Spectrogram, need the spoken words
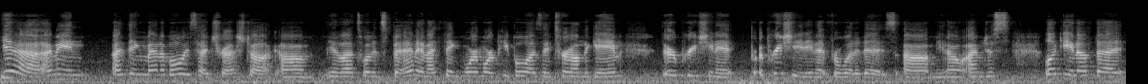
Yeah, I mean, I think men have always had trash talk. Um, you know, that's what it's been, and I think more and more people, as they turn on the game, they're appreciating it, appreciating it for what it is. Um, you know, I'm just lucky enough that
